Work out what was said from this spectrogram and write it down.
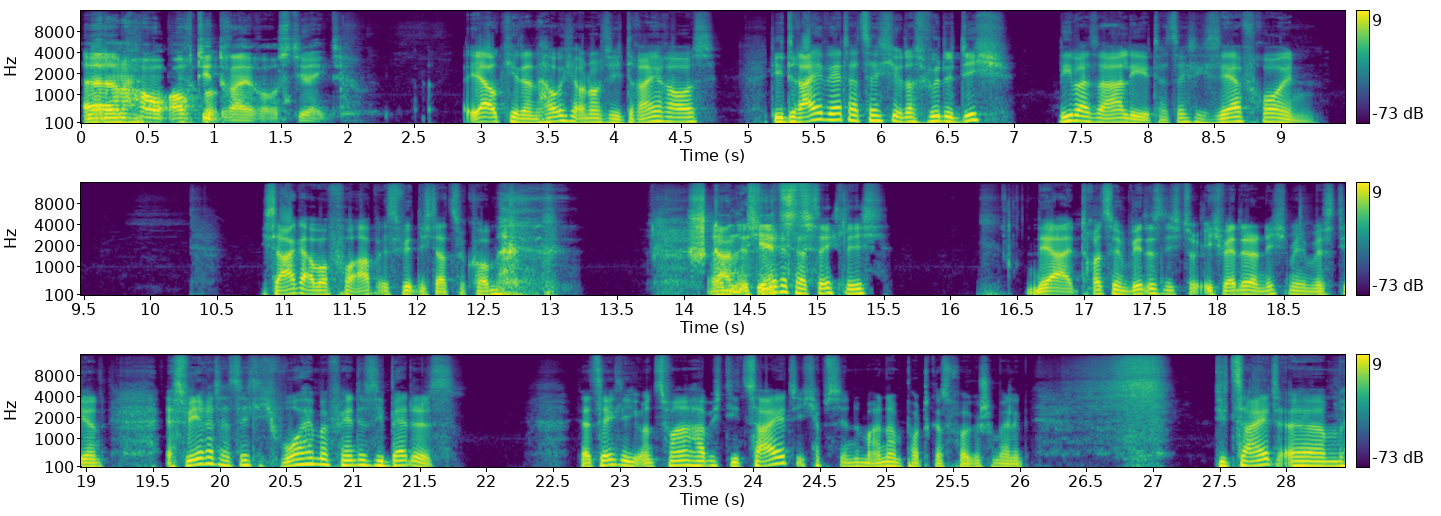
Na, dann ähm, hau auch die 3 raus direkt. Ja, okay, dann hau ich auch noch die 3 raus. Die 3 wäre tatsächlich, und das würde dich, lieber Sali, tatsächlich sehr freuen. Ich sage aber vorab, es wird nicht dazu kommen. Stand ähm, es jetzt. wäre tatsächlich ja, trotzdem wird es nicht, ich werde da nicht mehr investieren. Es wäre tatsächlich Warhammer Fantasy Battles. Tatsächlich, und zwar habe ich die Zeit, ich habe es in einer anderen Podcast-Folge schon mal erlebt, die Zeit, ähm,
